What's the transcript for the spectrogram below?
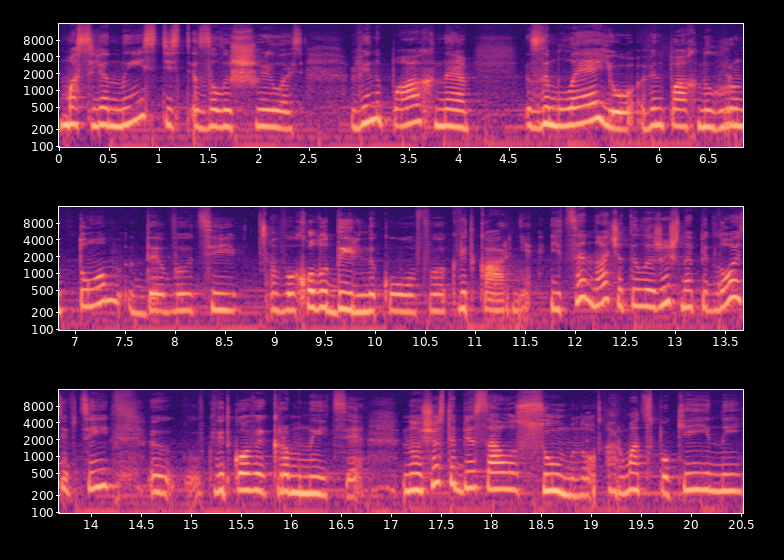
маслянистість залишилась. Він пахне землею, він пахне ґрунтом, де в цій в холодильнику, в квіткарні. І це наче ти лежиш на підлозі в цій е, квітковій крамниці. Ну, щось тобі стало сумно. Аромат спокійний,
